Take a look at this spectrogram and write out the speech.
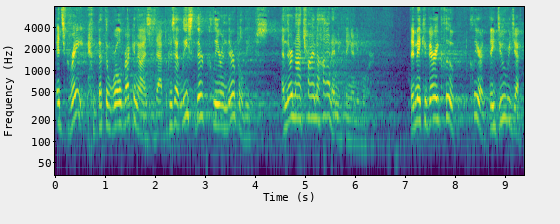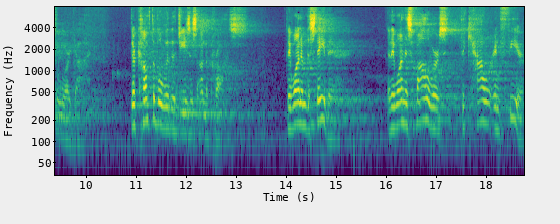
it's great that the world recognizes that because at least they're clear in their beliefs and they're not trying to hide anything anymore. They make it very clear, clear they do reject the Lord God. They're comfortable with Jesus on the cross. They want him to stay there. And they want his followers to cower in fear,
